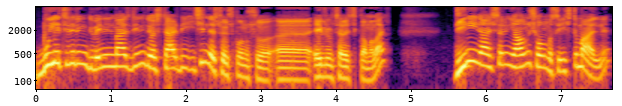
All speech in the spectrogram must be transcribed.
Bu yetilerin güvenilmezliğini gösterdiği için de söz konusu e, evrimsel açıklamalar. Dini inançların yanlış olması ihtimalini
